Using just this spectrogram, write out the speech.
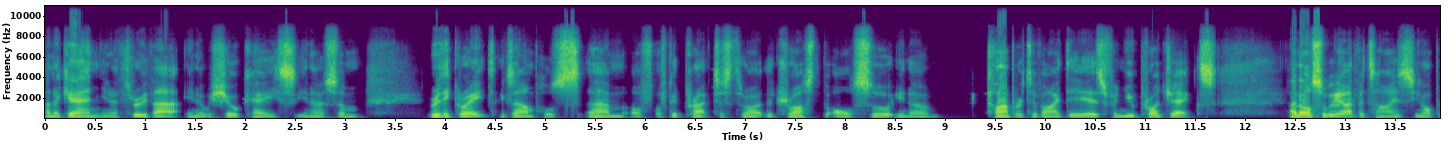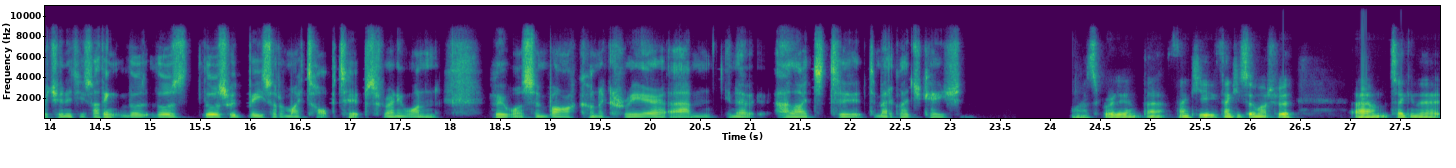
And again, you know, through that, you know, we showcase, you know, some really great examples um, of, of good practice throughout the trust, but also, you know, collaborative ideas for new projects. And also we advertise, you know, opportunities. So I think those those those would be sort of my top tips for anyone who wants to embark on a career, um, you know, allied to to medical education. that's brilliant. Uh, thank you. Thank you so much for um, taking the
